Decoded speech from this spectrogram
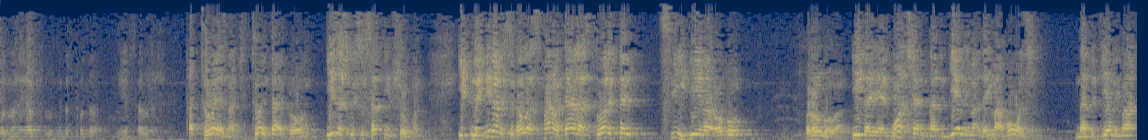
Mene je apsolutni gospodar, nije savršen. Pa to je, znači, to je taj problem. Izašli su sa tim šupom. I negirali su da Allah subhanahu wa ta'ala stvoritelj svih dijela robo, robova. I da je moćan nad dijelima, da ima moć nad dijelima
